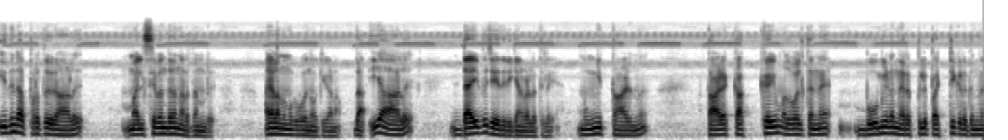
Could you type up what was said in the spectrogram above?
ഇതിന്റെ അപ്പുറത്ത് ഒരാൾ മത്സ്യബന്ധനം നടത്തുന്നുണ്ട്. അയാളെ നമുക്ക് പോയി നോക്കി കാണാം. ദാ ഈ ആൾ ഡൈവ് ചെയ്തിരിക്കുകയാണ് വെള്ളത്തിൽ മുങ്ങി താഴ്ന്ന് താഴെ കക്കയും അതുപോലെ തന്നെ ഭൂമിയുടെ നിരപ്പിൽ പറ്റി കിടക്കുന്ന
